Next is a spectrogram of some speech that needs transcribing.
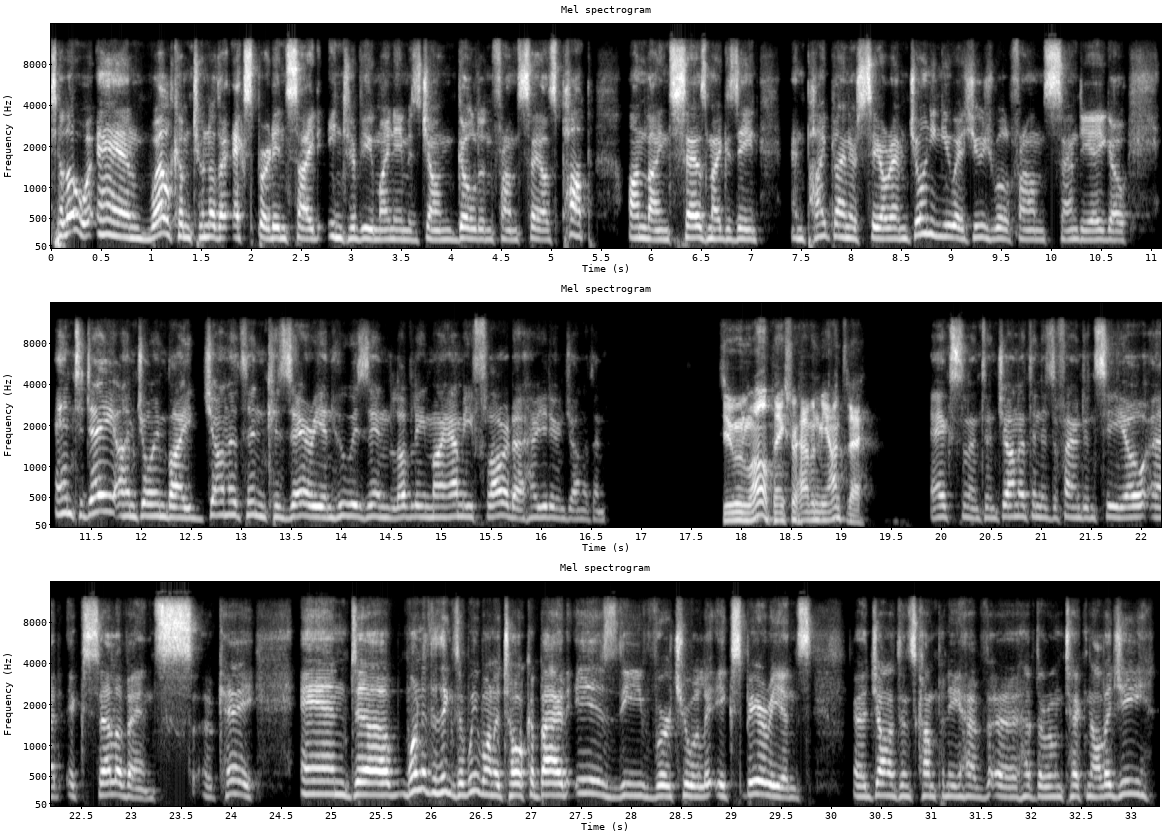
right, hello, and welcome to another Expert Insight interview. My name is John Golden from Sales Pop, online sales magazine, and Pipeliner CRM, joining you as usual from San Diego. And today I'm joined by Jonathan Kazarian, who is in lovely Miami, Florida. How are you doing, Jonathan? Doing well. Thanks for having me on today. Excellent. And Jonathan is the founder and CEO at Accelevents. Okay. And uh, one of the things that we want to talk about is the virtual experience. Uh, Jonathan's company have uh, have their own technology,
